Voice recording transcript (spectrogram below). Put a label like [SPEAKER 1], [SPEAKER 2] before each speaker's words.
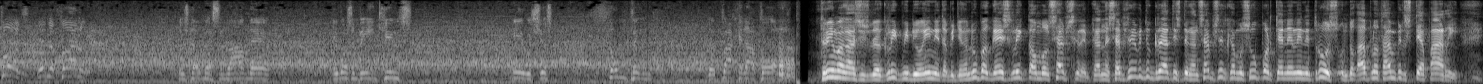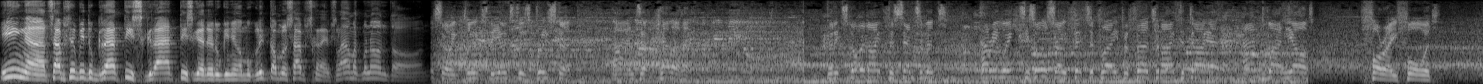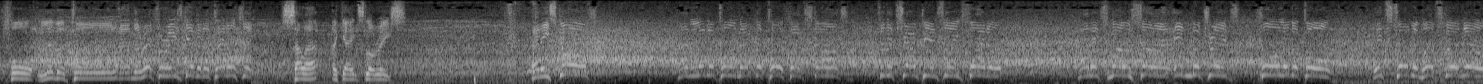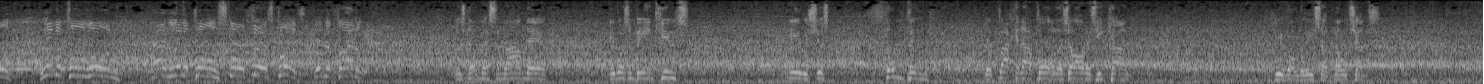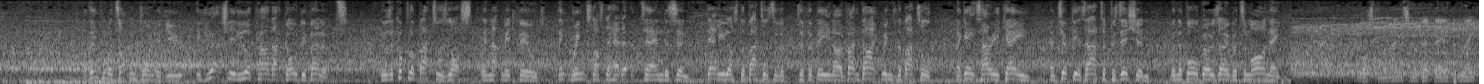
[SPEAKER 1] blood in the final.
[SPEAKER 2] There's no messing around there. He wasn't being cute. He was just thumping the back of that ball.
[SPEAKER 3] Terima kasih sudah klik video ini Tapi jangan lupa guys klik tombol subscribe Karena subscribe itu gratis Dengan subscribe kamu support channel ini terus Untuk upload hampir setiap hari Ingat subscribe itu gratis Gratis gak ada ruginya kamu klik tombol subscribe Selamat menonton
[SPEAKER 1] Also includes the youngsters Brewster and uh, Kelleher. But it's not a night for sentiment. Harry Winks is also fit to play, preferred tonight to Dyer and Wanyama. Foray forward for Liverpool, and the referee's given a penalty. Salah against Lloris. And he scores! And Liverpool make the perfect start to the Champions League final. And it's Mo Salah in Madrid for Liverpool. It's Tottenham Hotspur nil, Liverpool one, and Liverpool score first blood in the final.
[SPEAKER 2] There's no messing around there. He wasn't being cute. He was just thumping the back of that ball as hard as he can. Hugo Lloris had no chance.
[SPEAKER 4] I think from a Tottenham point of view, if you actually look how that goal developed, there was a couple of battles lost in that midfield. I think Winks lost the header to Henderson. Dele lost the battle to, to Fabinho. Van Dijk wins the battle against Harry Kane. And Trippier's out of position when the ball goes over to Mane.
[SPEAKER 1] Lost the momentum a bit there, didn't they?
